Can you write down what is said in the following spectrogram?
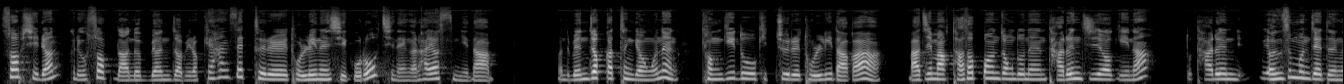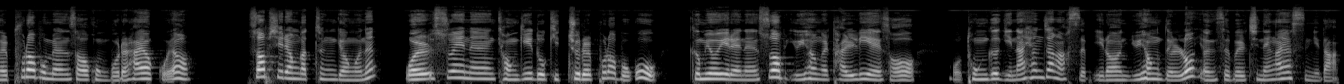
수업 실현, 그리고 수업 나눔 면접 이렇게 한 세트를 돌리는 식으로 진행을 하였습니다. 먼저 면접 같은 경우는 경기도 기출을 돌리다가 마지막 다섯 번 정도는 다른 지역이나 또 다른 연습 문제 등을 풀어보면서 공부를 하였고요. 수업 실현 같은 경우는 월 수에는 경기도 기출을 풀어보고 금요일에는 수업 유형을 달리해서 뭐 동극이나 현장학습 이런 유형들로 연습을 진행하였습니다.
